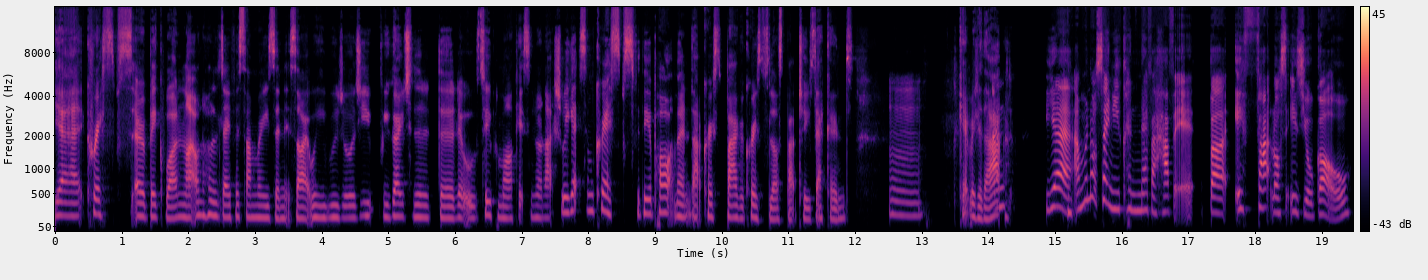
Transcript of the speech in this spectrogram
Yeah, crisps are a big one. Like on holiday, for some reason, it's like we would always you you go to the the little supermarkets and you're like, should we get some crisps for the apartment? That crisp bag of crisps lost about two seconds. Mm. Get rid of that. And, yeah, and we're not saying you can never have it, but if fat loss is your goal,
